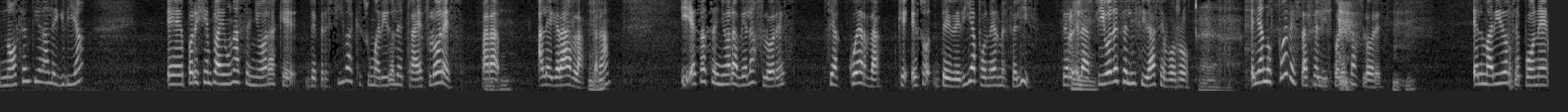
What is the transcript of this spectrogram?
no sentir alegría eh, por ejemplo, hay una señora que depresiva que su marido le trae flores para alegrarla, ¿verdad? Y esa señora ve las flores, se acuerda que eso debería ponerme feliz, pero el archivo de felicidad se borró. Ah. Ella no puede estar feliz por esas flores. El marido se pone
